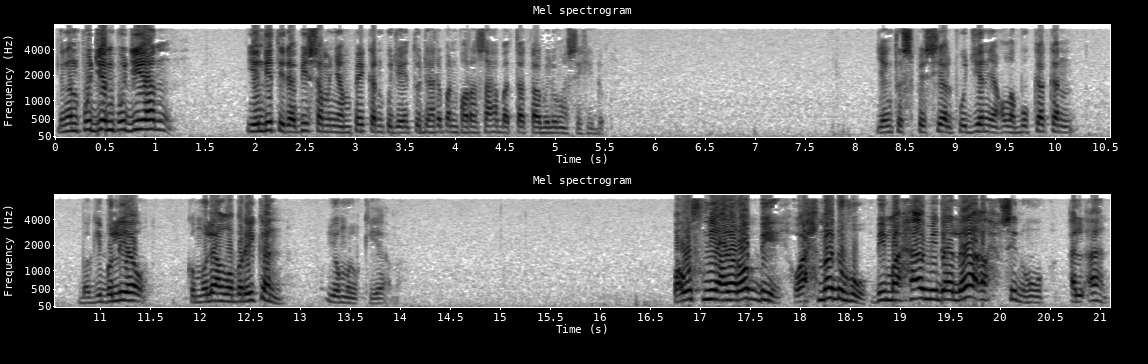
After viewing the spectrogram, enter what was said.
Dengan pujian-pujian yang dia tidak bisa menyampaikan pujian itu di hadapan para sahabat tak beliau masih hidup. Yang itu spesial pujian yang Allah bukakan bagi beliau. Kemuliaan Allah berikan yaumul qiyamah wa usni ala rabbi wa ahmaduhu bima hamida la ahsinuhu al'an.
